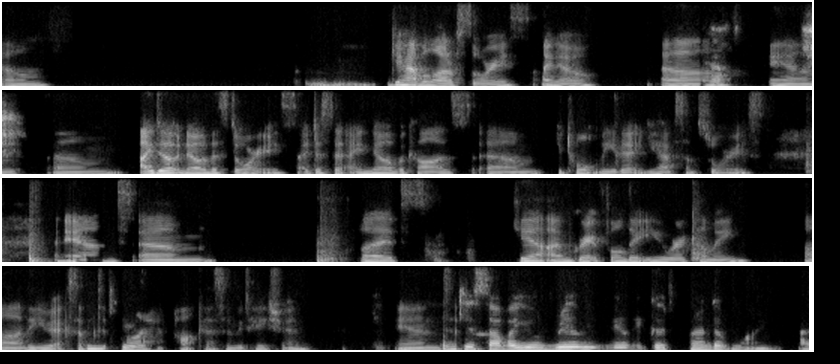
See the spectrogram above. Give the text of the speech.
um you have a lot of stories i know um yeah. and um, I don't know the stories. I just said I know because um, you told me that you have some stories, and um, but yeah, I'm grateful that you were coming, uh, that you accepted you. my podcast invitation. And thank you, Sava. You're really, really good friend of mine. I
